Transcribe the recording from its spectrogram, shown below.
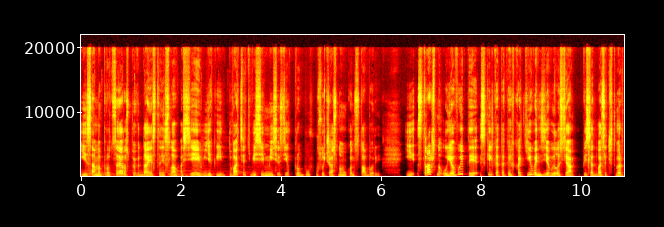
І саме про це розповідає Станіслав Асєєв, який 28 місяців пробув у сучасному концтаборі. І страшно уявити, скільки таких катівень з'явилося після 24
